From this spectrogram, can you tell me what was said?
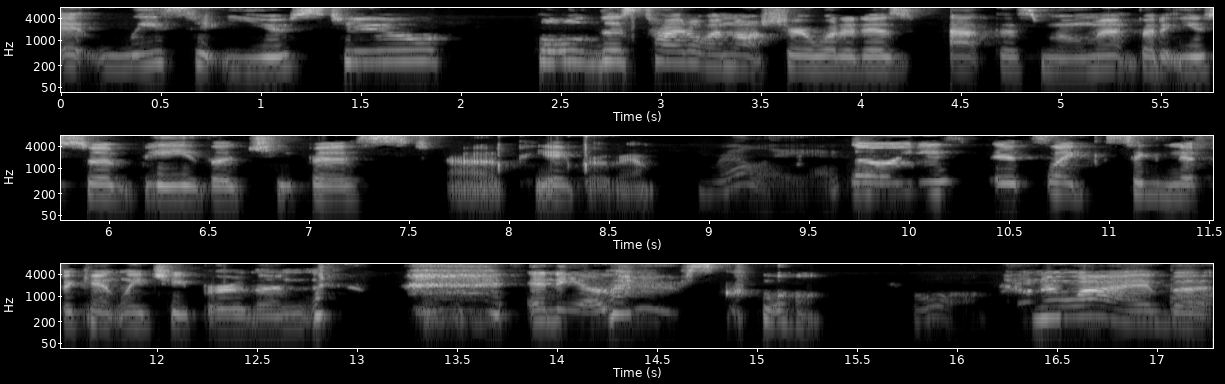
at least it used to hold this title. I'm not sure what it is at this moment, but it used to be the cheapest uh, PA program. Really? Okay. So it is. It's like significantly cheaper than any other school. Cool. I don't know why, but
